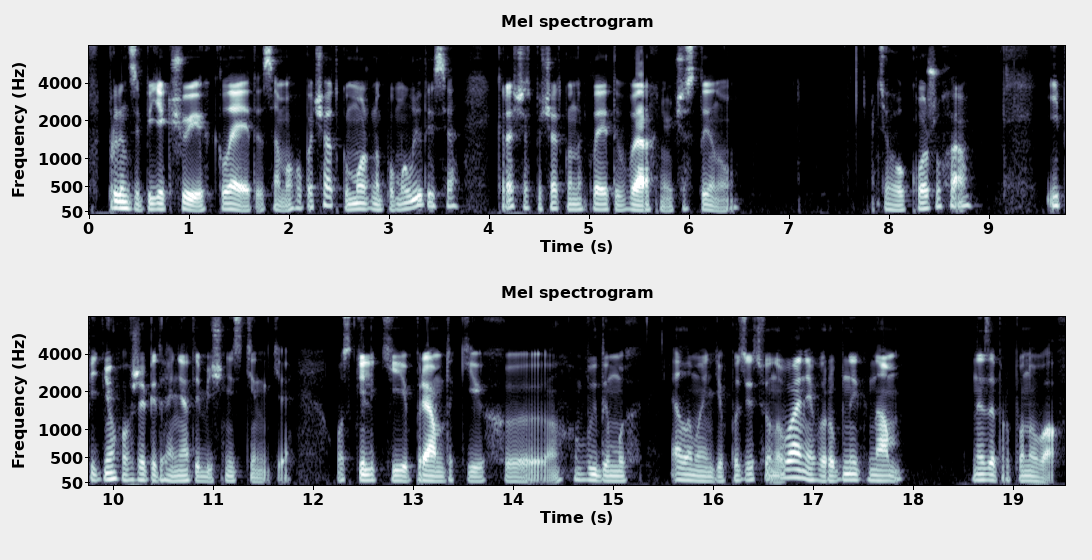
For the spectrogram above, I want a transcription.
В принципі, якщо їх клеїти з самого початку, можна помилитися. Краще спочатку наклеїти верхню частину цього кожуха, і під нього вже підганяти бічні стінки, оскільки прям таких е, видимих елементів позиціонування виробник нам не запропонував.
